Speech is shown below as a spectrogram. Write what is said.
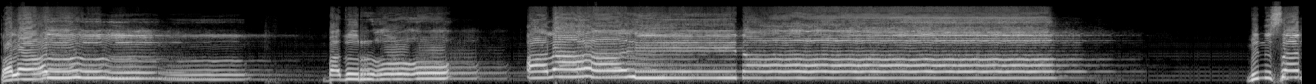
طلع البدر علينا من سنيات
